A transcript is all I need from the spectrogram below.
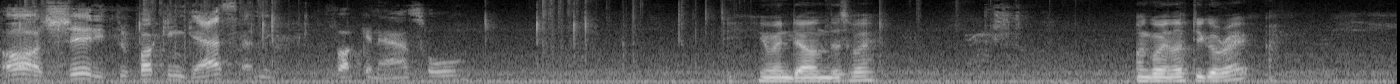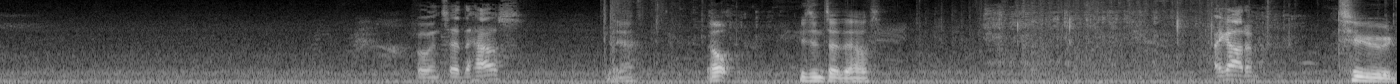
Oh shit, he threw fucking gas at me. Fucking asshole. He went down this way. I'm going left. You go right. Go inside the house. Yeah. Oh, he's inside the house. I got him. Dude,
